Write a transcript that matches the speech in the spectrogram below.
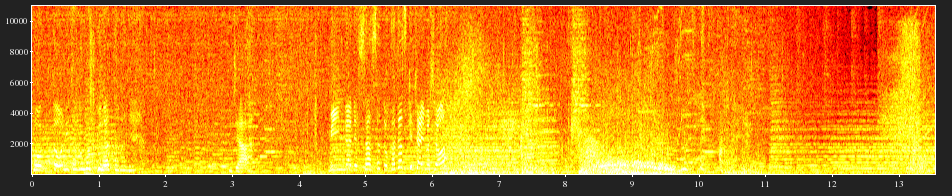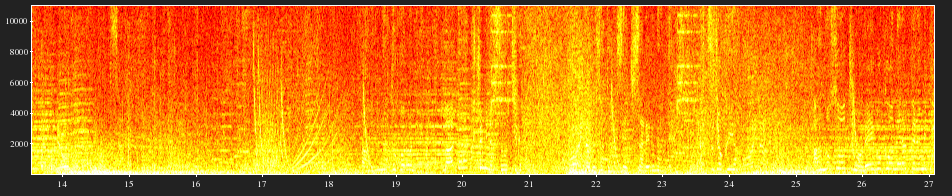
本当に頼もしくなったわね。じゃあみんなでさっさと片付けちゃいましょう設置されるなんて屈辱よ。あの装置も霊木を狙ってるみたい。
